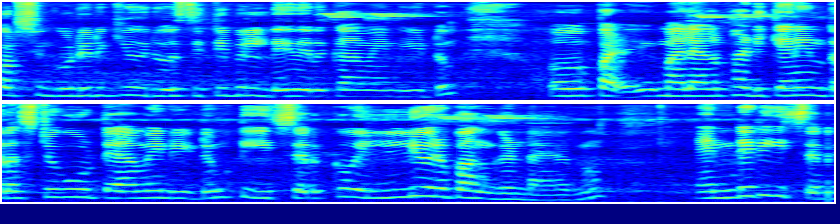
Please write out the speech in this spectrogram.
കുറച്ചും കൂടി ഒരു ക്യൂരിയോസിറ്റി ബിൽഡ് ചെയ്തെടുക്കാൻ വേണ്ടിയിട്ടും മലയാളം പഠിക്കാൻ ഇൻട്രസ്റ്റ് കൂട്ടാൻ വേണ്ടിയിട്ടും ടീച്ചർക്ക് വലിയൊരു പങ്കുണ്ടായിരുന്നു. എന്റെ ടീച്ചർ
